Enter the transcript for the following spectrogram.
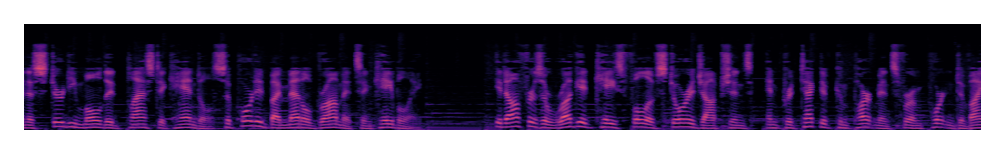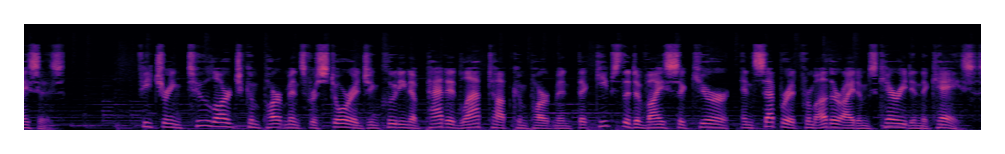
and a sturdy molded plastic handle supported by metal grommets and cabling. It offers a rugged case full of storage options and protective compartments for important devices. Featuring two large compartments for storage including a padded laptop compartment that keeps the device secure and separate from other items carried in the case.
